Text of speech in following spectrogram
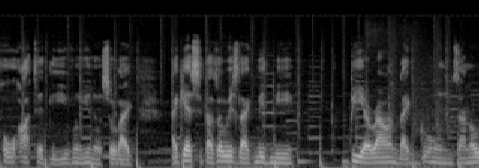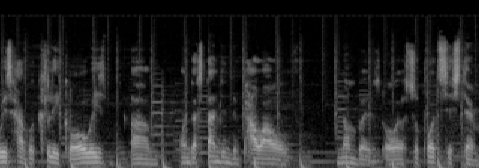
wholeheartedly even you know so like i guess it has always like made me be around like goons and always have a clique or always um understanding the power of numbers or a support system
